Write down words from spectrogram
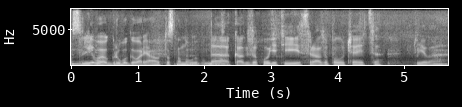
Слева, грубо говоря, от основного. Да, как заходите, и сразу получается слева.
